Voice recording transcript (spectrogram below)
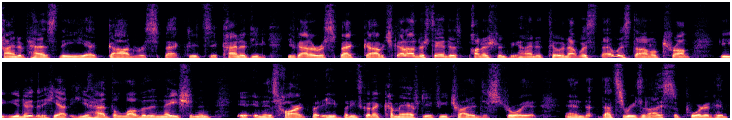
kind of has the uh, God respect. It's kind of you you've got to respect God, but you've got to understand there's punishment behind it too. And that was that was Donald Trump. You, you knew that he had he had the love of the nation in in his heart, but he but he's going to come after you if you try to destroy it. And that's the reason I supported him.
